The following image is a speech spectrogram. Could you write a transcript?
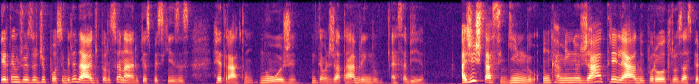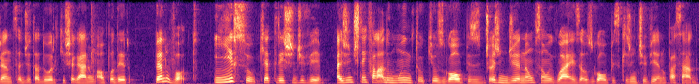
ele tem um juízo de possibilidade pelo cenário que as pesquisas retratam no hoje. Então ele já está abrindo essa via. A gente está seguindo um caminho já trilhado por outros aspirantes a ditador que chegaram ao poder pelo voto. E isso que é triste de ver. A gente tem falado muito que os golpes de hoje em dia não são iguais aos golpes que a gente via no passado.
